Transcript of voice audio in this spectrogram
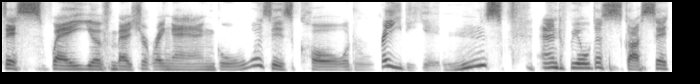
This way of measuring angles is called radians, and we'll discuss it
